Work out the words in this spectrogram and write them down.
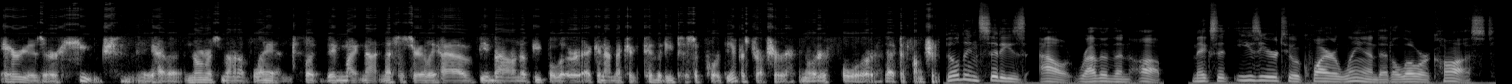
areas are huge. They have an enormous amount of land, but they might not necessarily have the amount of people or economic activity to support the infrastructure in order for that to function. Building cities out rather than up makes it easier to acquire land at a lower cost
